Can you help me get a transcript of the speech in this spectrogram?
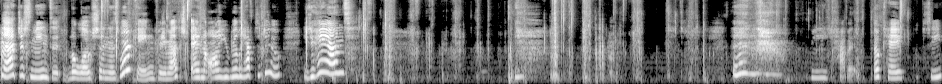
that just means that the lotion is working pretty much and all you really have to do is your hands and we have it. Okay, see?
